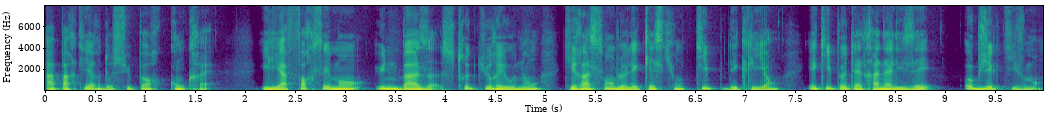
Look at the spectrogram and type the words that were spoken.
à partir de supports concrets. Il y a forcément une base structurée ou non qui rassemble les questions types des clients et qui peut être analysée objectivement.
